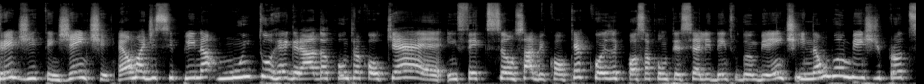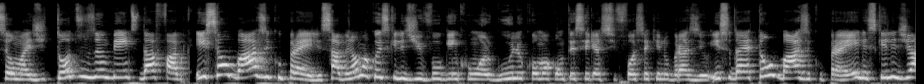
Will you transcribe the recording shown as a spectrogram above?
Acreditem, gente, é uma disciplina muito regrada contra qualquer infecção, sabe? Qualquer coisa que possa acontecer ali dentro do ambiente e não do ambiente de produção, mas de todos os ambientes da fábrica. Isso é o básico para eles, sabe? Não é uma coisa que eles divulguem com orgulho como aconteceria se fosse aqui no Brasil. Isso daí é tão básico para eles que eles já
